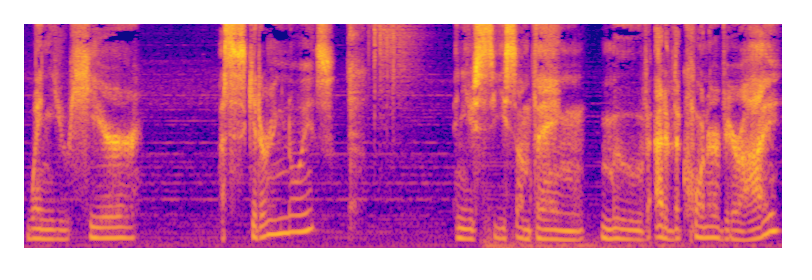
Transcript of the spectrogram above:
when you hear a skittering noise, and you see something move out of the corner of your eye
